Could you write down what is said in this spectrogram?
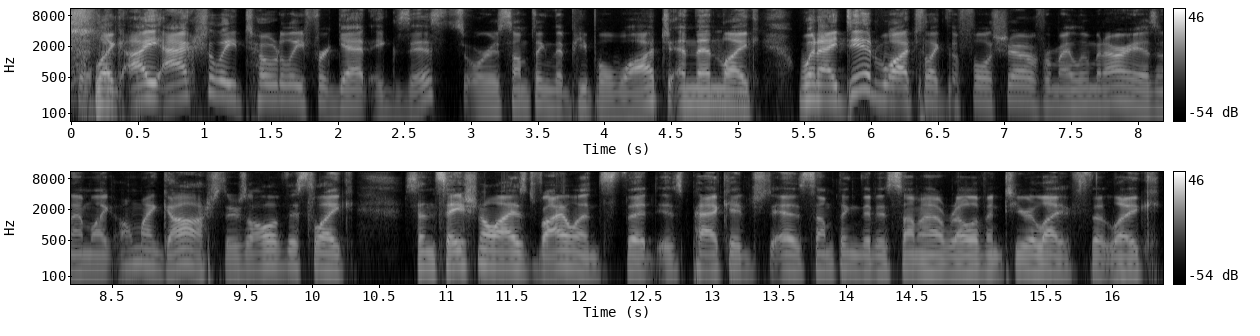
like I actually totally forget exists or is something that people watch. And then, like, when I did watch like the full show for my luminarias, and I'm like, oh my gosh, there's all of this like sensationalized violence that is packaged as something that is somehow relevant to your life. That like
